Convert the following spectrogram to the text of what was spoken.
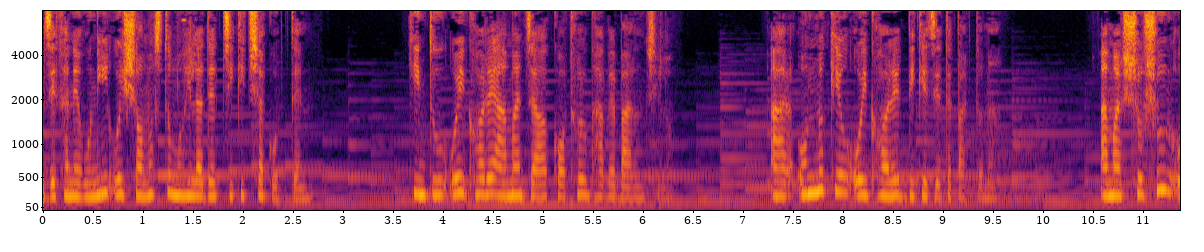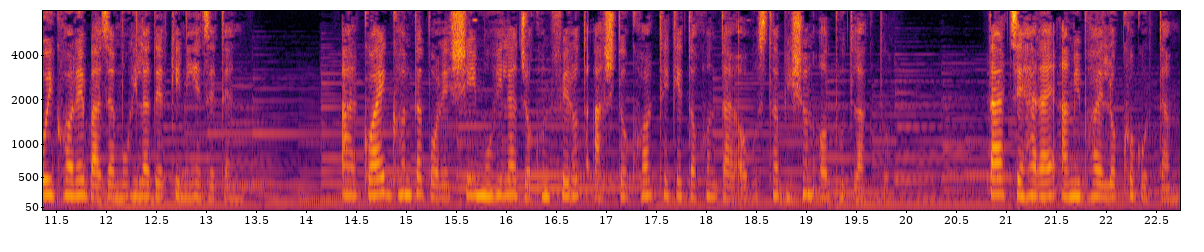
যেখানে উনি ওই সমস্ত মহিলাদের চিকিৎসা করতেন। কিন্তু ওই ঘরে আমার যাওয়া কঠোরভাবে বারণ ছিল। আর অন্য কেউ ওই ঘরের দিকে যেতে পারত না। আমার শ্বশুর ওই ঘরে বাজা মহিলাদেরকে নিয়ে যেতেন। আর কয়েক ঘণ্টা পরে সেই মহিলা যখন ফেরত আসত ঘর থেকে তখন তার অবস্থা ভীষণ অদ্ভুত লাগত। তার চেহারায় আমি ভয় লক্ষ্য করতাম।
